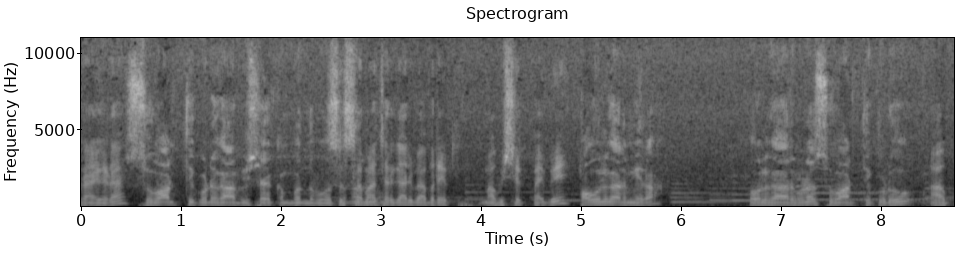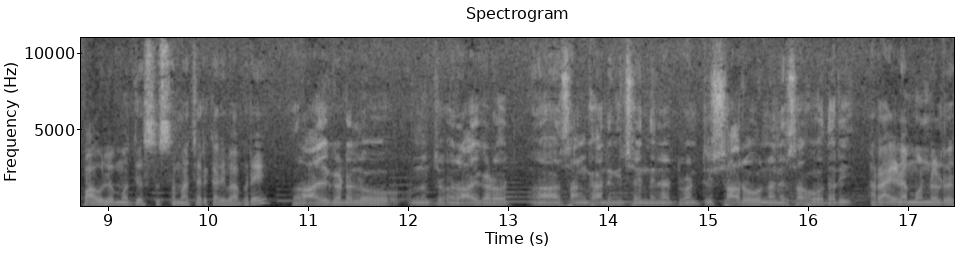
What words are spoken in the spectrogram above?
రాయగడ. సువార్థికుడుగా అభిషేకం పొందబోతున్నారు. సుసమాచార్ గారి బాబరే అభిషేక్ పైపే. పౌలు గారు మీరా? పౌలు గారు కూడా సువార్థికుడు. ఆ పావుల మధ్య సుసమాచార గారి బాబరే. రాయగడలో రాయగడ సంఘానికి చెందినటువంటి షారూన్ అనే సహోదరి. రాయగడ మండల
